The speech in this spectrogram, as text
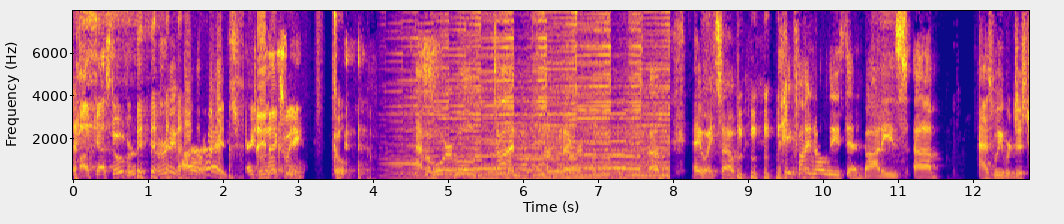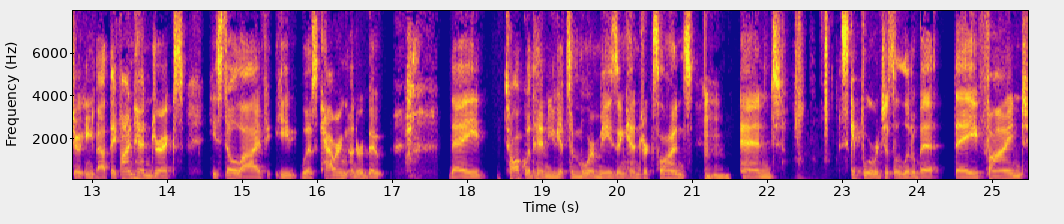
Podcast over. All right, all well, right. Thanks See you next week. cool. have a horrible time or whatever. Um, anyway, so they find all these dead bodies. Uh, as we were just joking about, they find Hendrix. He's still alive. He was cowering under a boat. They talk with him. You get some more amazing Hendrix lines. Mhm. and skip forward just a little bit. They find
